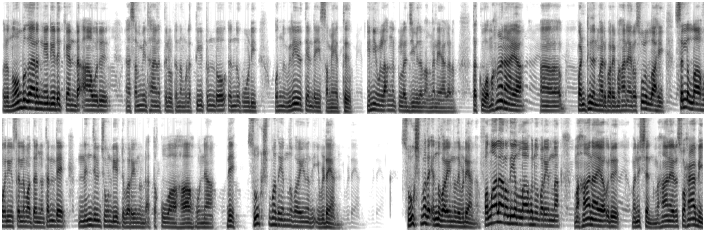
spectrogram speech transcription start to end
ഒരു നോമ്പുകാരൻ നേടിയെടുക്കേണ്ട ആ ഒരു സംവിധാനത്തിലോട്ട് നമ്മൾ എത്തിയിട്ടുണ്ടോ എന്ന് കൂടി ഒന്ന് വിലയിരുത്തേണ്ട ഈ സമയത്ത്. ഇനിയുള്ള അങ്ങോട്ടുള്ള ജീവിതം അങ്ങനെയാകണം. തക്കുവ മഹാനായ പണ്ഡിതന്മാർ പറയും മഹാനായ റസൂലുള്ളാഹി സല്ലാഹു അലൈഹി വസ്ലമ തങ്ങൾ തന്റെ നെഞ്ചിൽ ചൂണ്ടിയിട്ട് പറയുന്നുണ്ട് അത്തക്കുവാ ഹാ ഹുന ദേ സൂക്ഷ്മത എന്ന് പറയുന്നത് ഇവിടെയാണ്. സൂക്ഷ്മത എന്ന് പറയുന്നത് ഇവിടെയാണ്. ഫലാല റതി അള്ളാഹു എന്ന് പറയുന്ന മഹാനായ ഒരു മനുഷ്യൻ മഹാനായ ഒരു സുഹാബി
